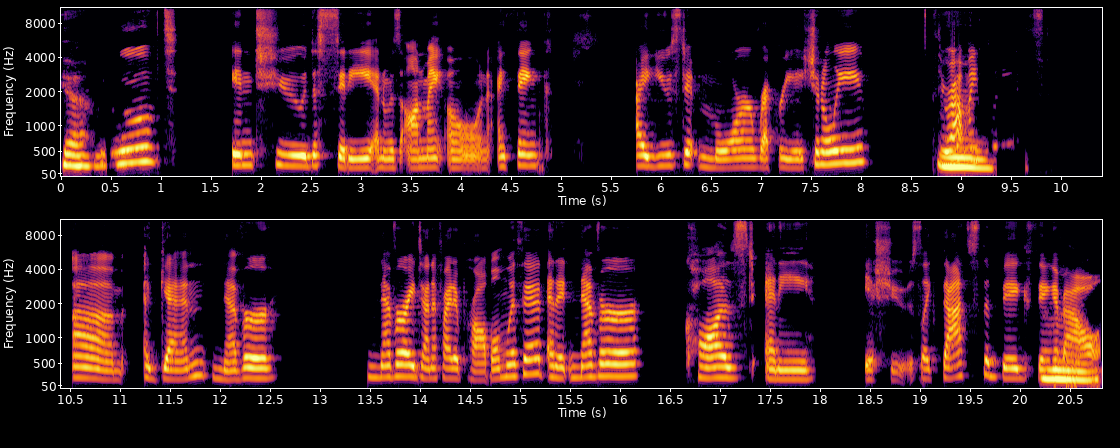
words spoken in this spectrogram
yeah. moved into the city and was on my own, I think I used it more recreationally throughout mm. my 20s. Um again, never never identified a problem with it and it never caused any issues. Like that's the big thing mm. about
